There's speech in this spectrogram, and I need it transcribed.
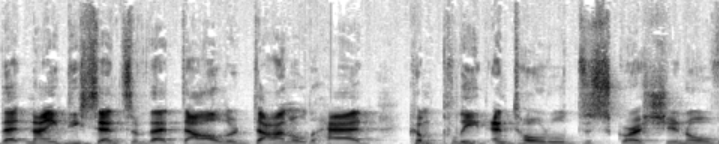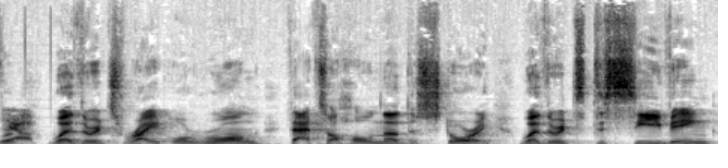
that 90 cents of that dollar, Donald had complete and total discretion over. Yeah. Whether it's right or wrong, that's a whole nother story. Whether it's deceiving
